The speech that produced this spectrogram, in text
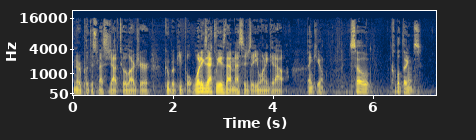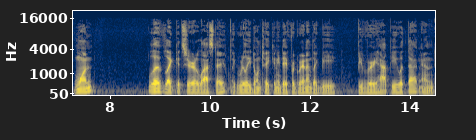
in order to put this message out to a larger group of people. What exactly is that message that you want to get out? Thank you. So, a couple things. One, live like it's your last day. Like, really don't take any day for granted. Like, be be very happy with that and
